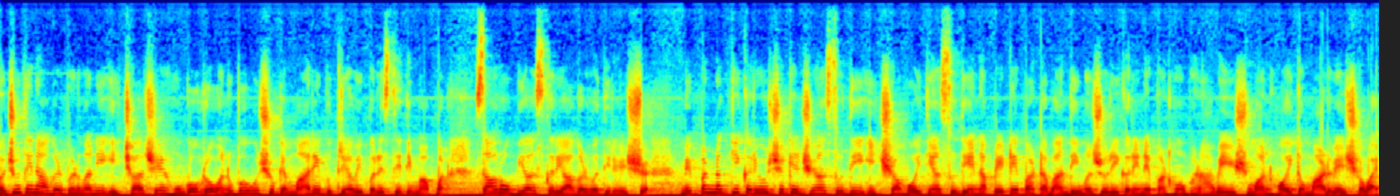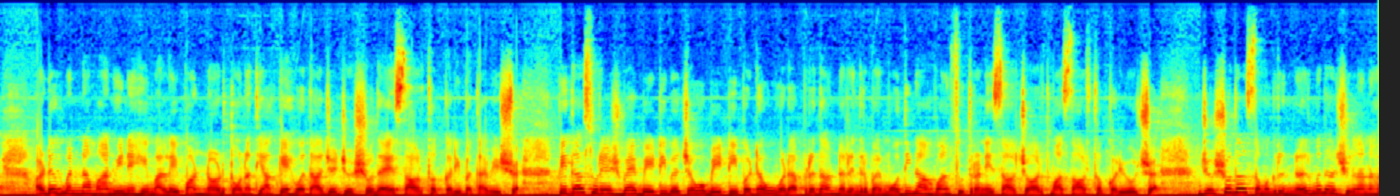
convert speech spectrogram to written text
હજુ તેને આગળ ભણવાની ઈચ્છા છે. હું ગૌરવ અનુભવું છું કે મારી પુત્રી આવી પરિસ્થિતિમાં પણ સારો અભ્યાસ કરી આગળ વધી રહી છે. મેં પણ નક્કી કર્યું છે કે જ્યાં સુધી ઈચ્છા હોય ત્યાં સુધી એના પેટે પાટા બાંધી મજૂરી કરીને પણ હું ભણાવીશ. મન હોય તો માળવે છવાય. અડગ મનના માનવીને હિમાલય પણ નડતો નથી. આ કહેવત આજે જશોદાએ સાર્થક કરી બતાવી છે. પિતા સુરેશભાઈ, બેટી બચાવો, બેટી પઢાવો, વડાપ્રધાન નરેન્દ્રભાઈ મોદીના આહવાન સૂત્રને સાચા અર્થમાં સાર્થક કર્યું છે. જશોદા સમગ્ર નર્મદા જિલ્લાના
